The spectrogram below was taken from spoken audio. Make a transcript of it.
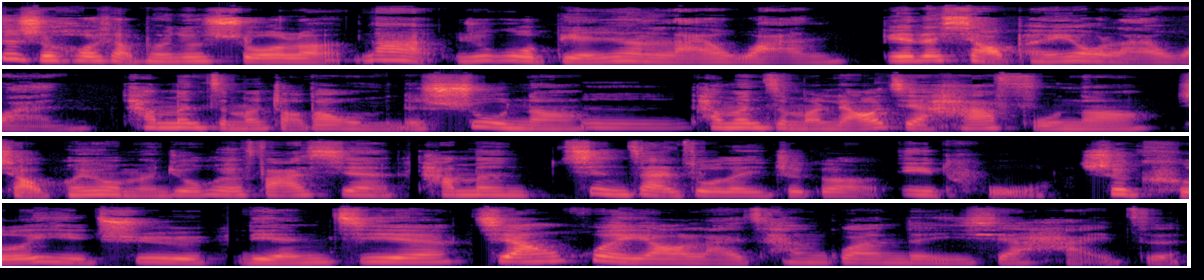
这时候小朋友就说了：“那如果别人来玩，别的小朋友来玩，他们怎么找到我们的树呢？嗯，他们怎么了解哈佛呢？小朋友们就会发现，他们现在做的这个地图是可以去连接将会要来参观的一些孩子，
